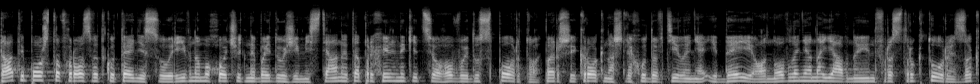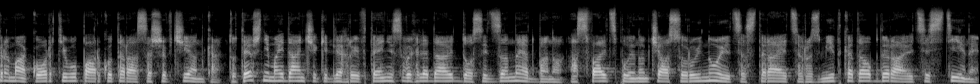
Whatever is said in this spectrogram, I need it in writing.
Дати поштовх розвитку тенісу у рівному хочуть небайдужі містяни та прихильники цього виду спорту. Перший крок на шляху до втілення ідеї оновлення наявної інфраструктури, зокрема кортів у парку Тараса Шевченка. Тутешні майданчики для гри в теніс виглядають досить занедбано. Асфальт з плином часу руйнується, стирається розмітка та обдираються стіни.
